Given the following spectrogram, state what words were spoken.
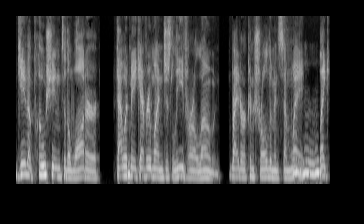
give a potion to the water that would make everyone just leave her alone, right? Or control them in some way. Mhm. Like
